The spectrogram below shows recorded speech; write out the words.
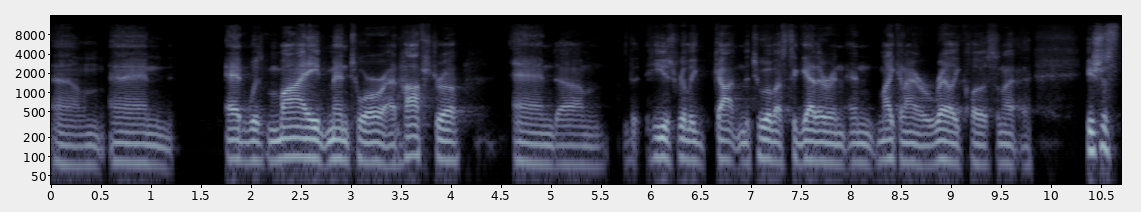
um, and Ed was my mentor at Hofstra, and um, th- he's really gotten the two of us together. And, and Mike and I are really close, and I, he's just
